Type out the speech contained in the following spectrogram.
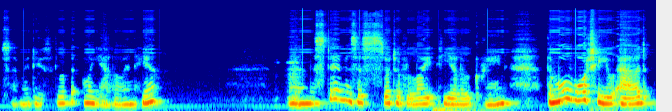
So I'm going to use a little bit more yellow in here. And the stem is a sort of light yellow green. The more water you add,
